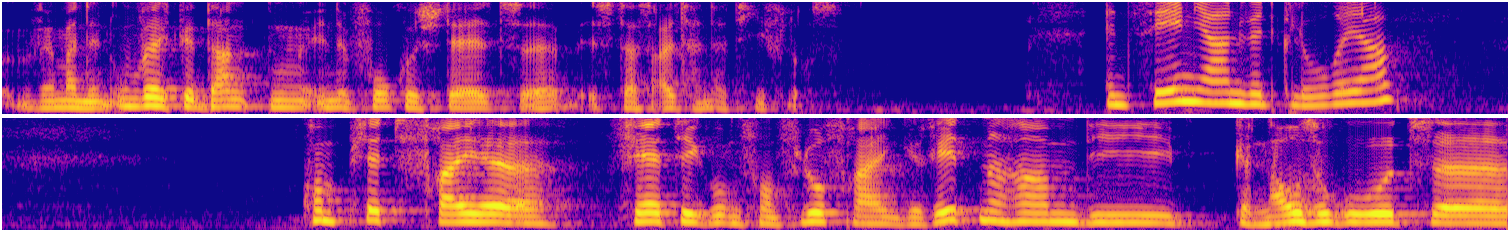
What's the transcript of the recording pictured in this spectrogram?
wenn man den Umweltgedanken in den Fokus stellt, äh, ist das alternativlos. In zehn Jahren wird Gloria komplett freie Fertigung von flurfreien Geräten haben, die genauso gut, äh,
